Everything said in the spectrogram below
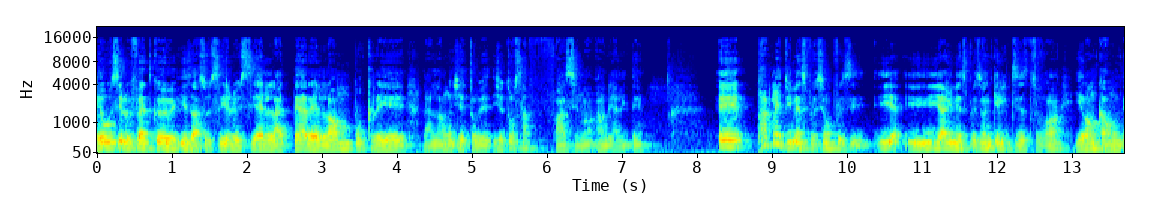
Et aussi le fait qu'ils associent le ciel, la terre et l'homme pour créer la langue, je trouve, je trouve ça facilement en réalité. Et parler d'une expression précise, il y, a, une expression qu'ils disent souvent, Iran Kaunde,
